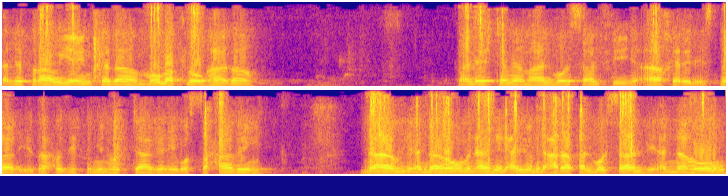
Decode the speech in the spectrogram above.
حذف راويين كذا. مو مطلوب هذا. قال يجتمع مع المرسل في آخر الإسناد إذا حذف منه التابعي والصحابي. نعم لأنه من أهل العلم من عرف المرسل بأنه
